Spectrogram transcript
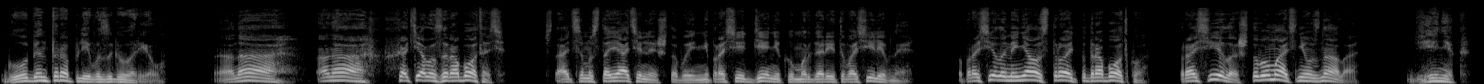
Губин торопливо заговорил. «Она... она хотела заработать. Стать самостоятельной, чтобы не просить денег у Маргариты Васильевны. Попросила меня устроить подработку. Просила, чтобы мать не узнала». «Денег?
